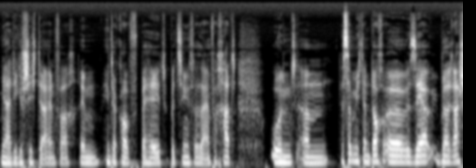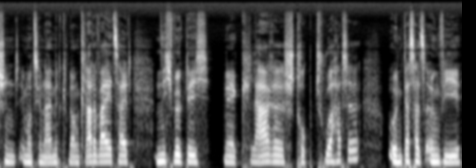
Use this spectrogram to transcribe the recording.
ja, die Geschichte einfach im Hinterkopf behält, beziehungsweise einfach hat und ähm, das hat mich dann doch äh, sehr überraschend emotional mitgenommen, gerade weil es halt nicht wirklich eine klare Struktur hatte. Und das hat es irgendwie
